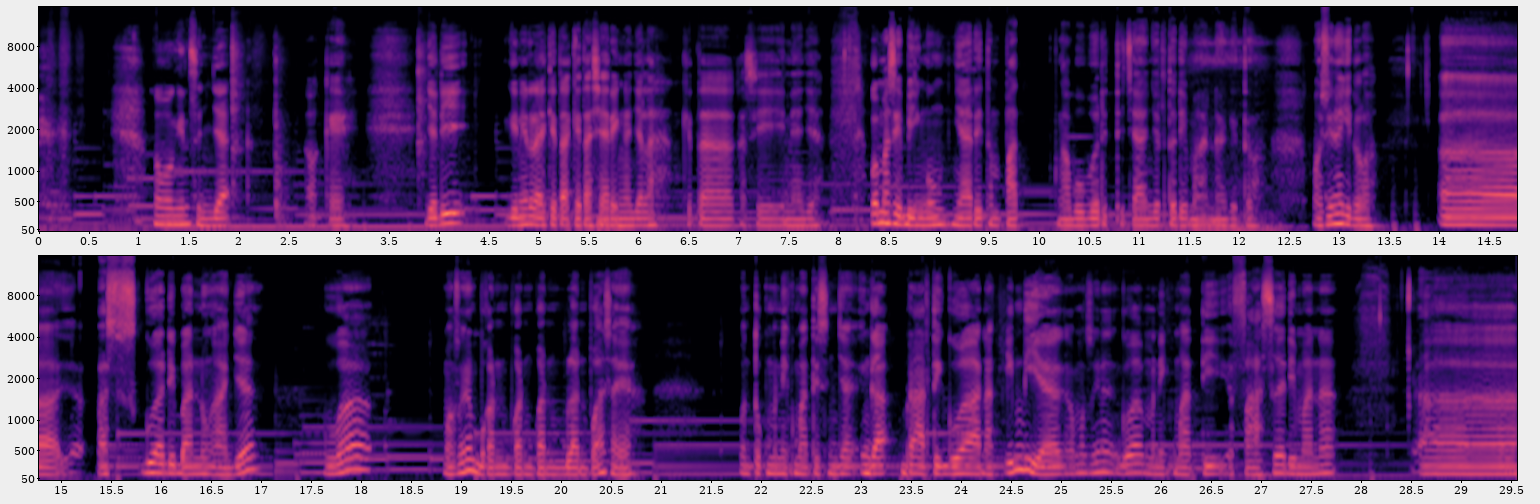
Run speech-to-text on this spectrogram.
Ngomongin senja. Oke. Jadi gini lah kita kita sharing aja lah. Kita kasih ini aja. Gue masih bingung nyari tempat ngabuburit di Cianjur tuh di mana gitu. Maksudnya gini loh. Uh, pas gue di Bandung aja gue maksudnya bukan bukan bukan bulan puasa ya. Untuk menikmati senja nggak berarti gue anak indie ya. Maksudnya gue menikmati fase di mana uh,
